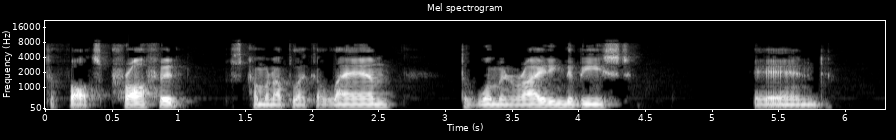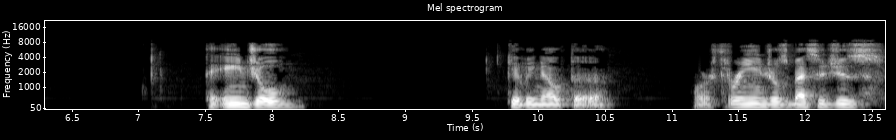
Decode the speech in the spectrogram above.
the false prophet is coming up like a lamb, the woman riding the beast, and the angel giving out the or three angels messages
